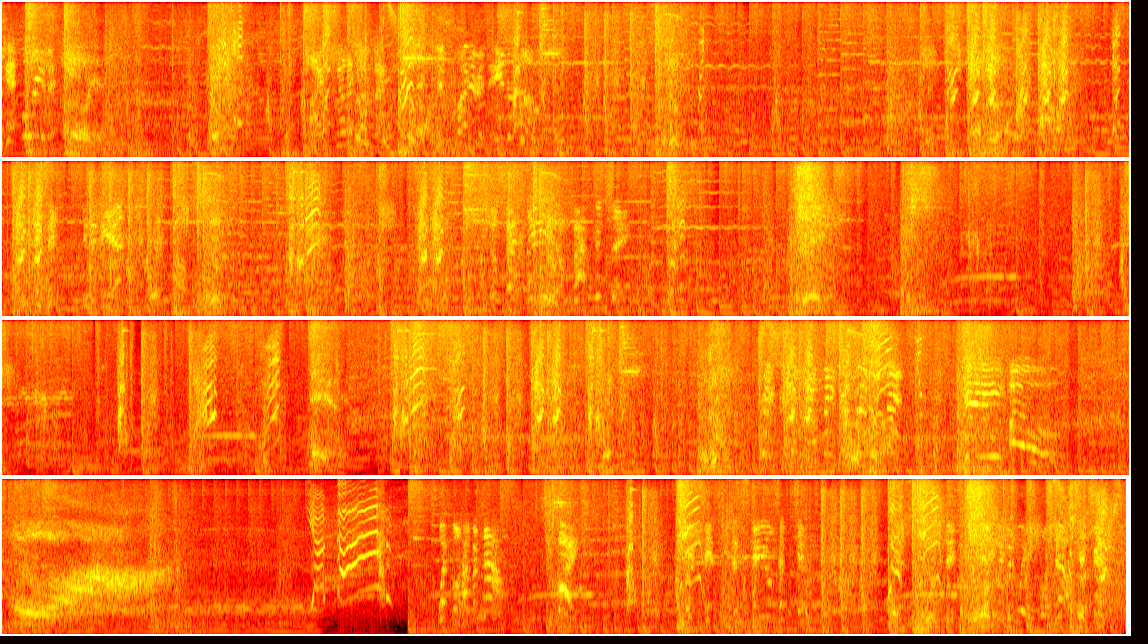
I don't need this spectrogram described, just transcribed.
can't believe it! I smell a comeback. This fighter is in the zone. Is it? The end? The sing. What will happen now? Fight! First hit, the scales have tipped. This is what we've been waiting for. Now, your chance!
